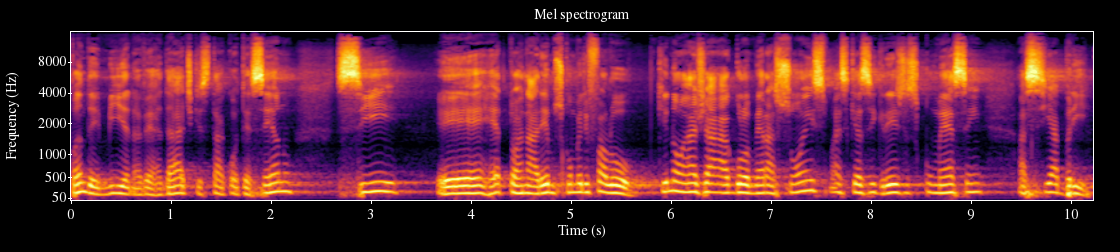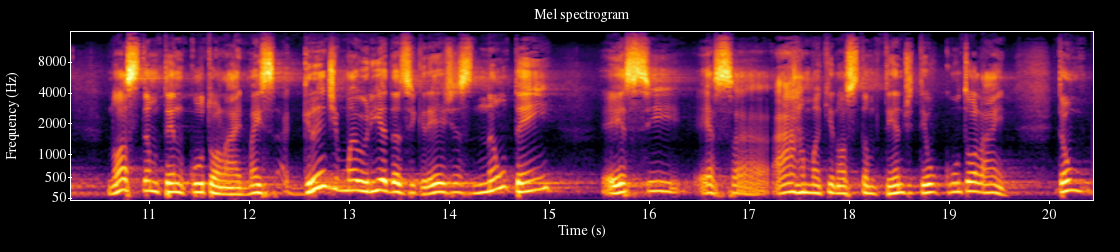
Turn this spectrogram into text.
pandemia, na verdade, que está acontecendo, se é, retornaremos, como ele falou, que não haja aglomerações, mas que as igrejas comecem a se abrir. Nós estamos tendo culto online, mas a grande maioria das igrejas não tem esse, essa arma que nós estamos tendo de ter o culto online. Então,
